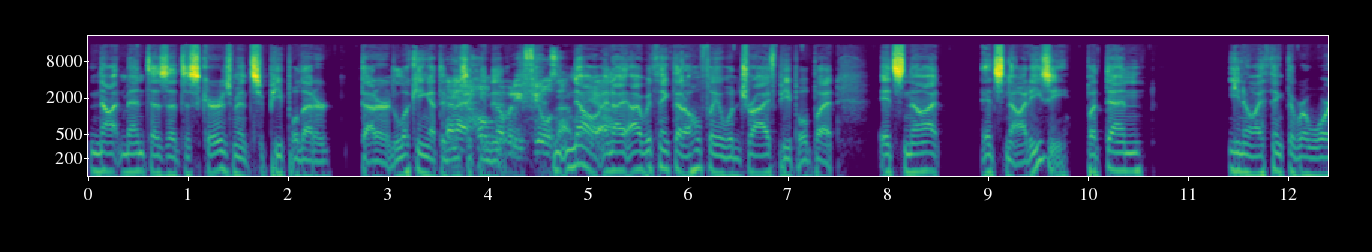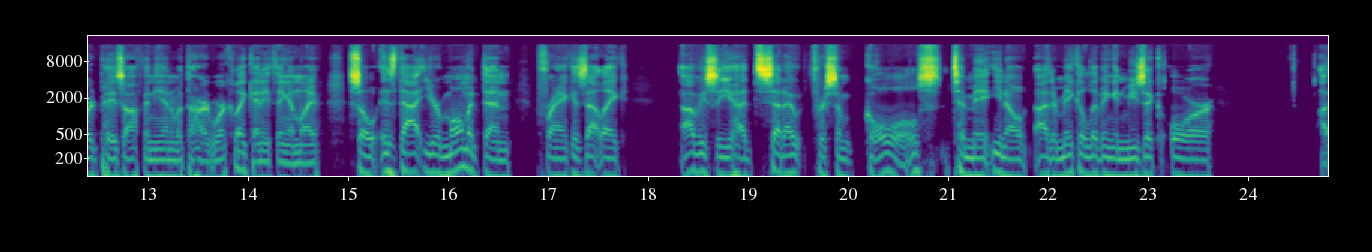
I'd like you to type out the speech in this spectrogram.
not meant as a discouragement to people that are that are looking at the and music. I hope industry. nobody feels that. no, way, yeah. and I, I would think that hopefully it would drive people, but it's not. It's not easy. But then, you know, I think the reward pays off in the end with the hard work, like anything in life. So, is that your moment then, Frank? Is that like? Obviously, you had set out for some goals to make, you know, either make a living in music or uh,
